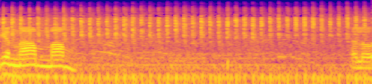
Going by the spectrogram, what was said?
এদিকে নাম নাম। হ্যালো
